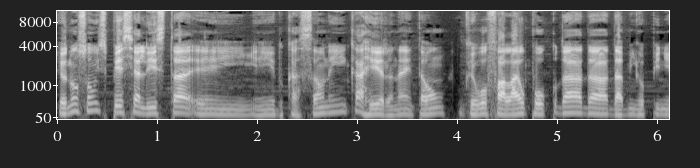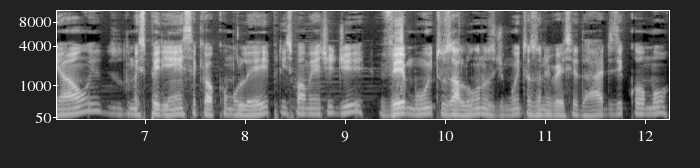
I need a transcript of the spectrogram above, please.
Eu não sou um especialista em, em educação nem em carreira, né? Então, o que eu vou falar é um pouco da, da, da, minha opinião e de uma experiência que eu acumulei, principalmente de ver muitos alunos de muitas universidades e como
